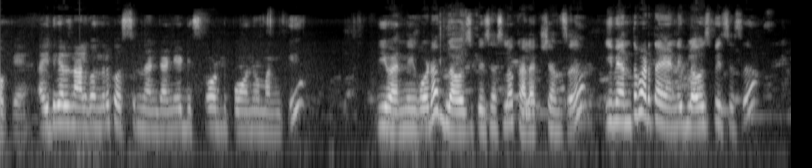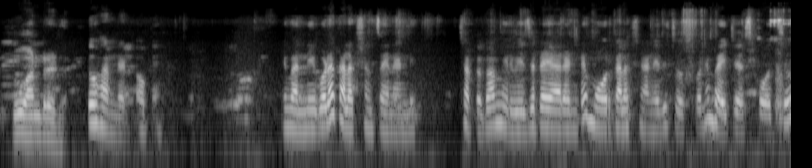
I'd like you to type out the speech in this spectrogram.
okay. ఐదు వేల నాలుగు వందలకు వస్తుందండి అండి డిస్కౌంట్ పోను మనకి. ఇవన్నీ కూడా బ్లౌజ్ పీసెస్లో కలెక్షన్స్ ఇవి ఎంత పడతాయండి blouse pieces two hundred two hundred okay. ఇవన్నీ కూడా కలెక్షన్స్ ఏనండి. చక్కగా మీరు విజిట్ అయ్యారంటే మోర్ కలెక్షన్ అనేది చూసుకొని బై చేసుకోవచ్చు.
